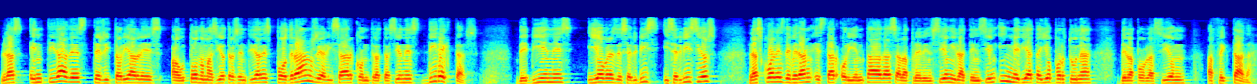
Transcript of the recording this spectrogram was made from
las entidades territoriales autónomas y otras entidades podrán realizar contrataciones directas de bienes y obras de y servicios, las cuales deberán estar orientadas a la prevención y la atención inmediata y oportuna de la población afectada,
